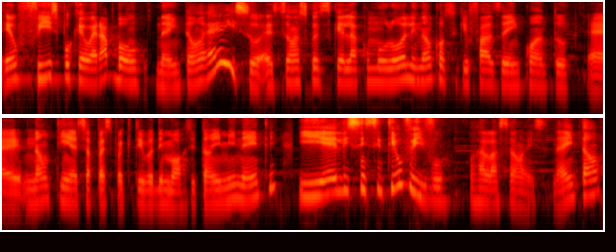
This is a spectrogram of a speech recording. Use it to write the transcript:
eu fiz porque eu era bom, né? Então é isso, essas são as coisas que ele acumulou, ele não conseguiu fazer enquanto é, não tinha essa perspectiva de morte tão iminente, e ele se sentiu vivo com relação a isso, né? Então,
